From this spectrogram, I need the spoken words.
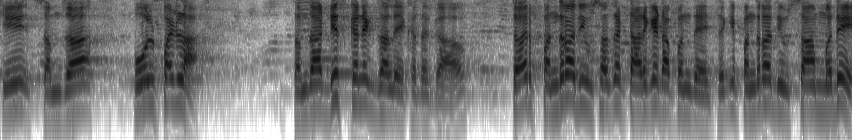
की समजा पोल पडला समजा डिस्कनेक्ट झालं एखादं गाव तर पंधरा दिवसाचं टार्गेट आपण द्यायचं की पंधरा दिवसामध्ये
